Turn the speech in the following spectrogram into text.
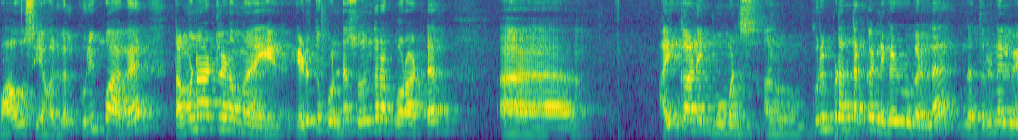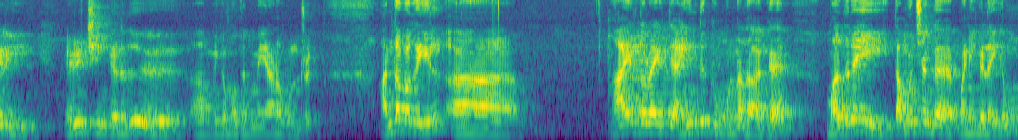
வாவுசி அவர்கள். குறிப்பாக தமிழ்நாட்டில் நம்ம எ- எடுத்துக்கொண்ட சுதந்திர போராட்ட ஐகானிக் மூமெண்ட்ஸ் அது குறிப்பிடத்தக்க நிகழ்வுகளில் இந்த திருநெல்வேலி எழுச்சிங்கிறது மிக முதன்மையான ஒன்று. அந்த வகையில் ஆயிரத்தி தொள்ளாயிரத்தி ஐந்துக்கு முன்னதாக மதுரை தமிழ்ச்சங்க பணிகளையும்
